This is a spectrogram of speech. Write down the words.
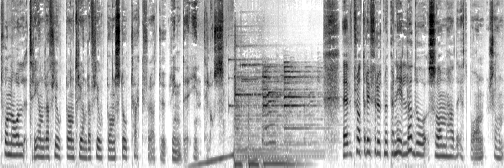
020 314 314. Stort tack för att du ringde in till oss. Eh, vi pratade förut med Pernilla då som hade ett barn som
